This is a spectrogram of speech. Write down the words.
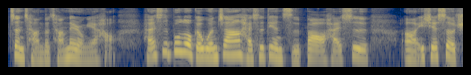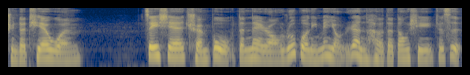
正常的长内容也好，还是部落格文章，还是电子报，还是呃一些社群的贴文，这一些全部的内容，如果里面有任何的东西，就是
